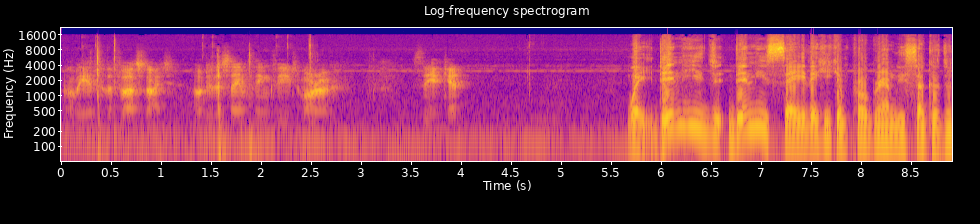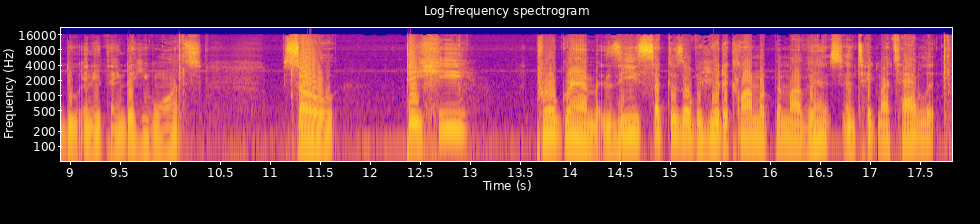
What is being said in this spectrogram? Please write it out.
that'll be it for the first night. I'll do the same thing for you tomorrow. See you, kid. Wait, didn't he didn't he say that he can program these suckers to do anything that he wants? So, did he program these suckers over here to climb up in my vents and take my tablet?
